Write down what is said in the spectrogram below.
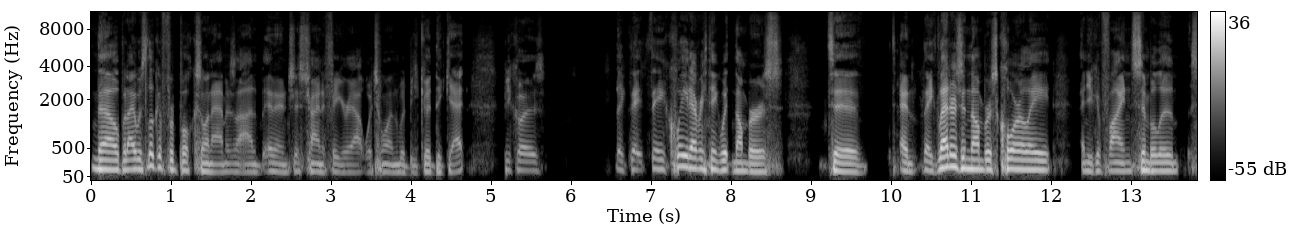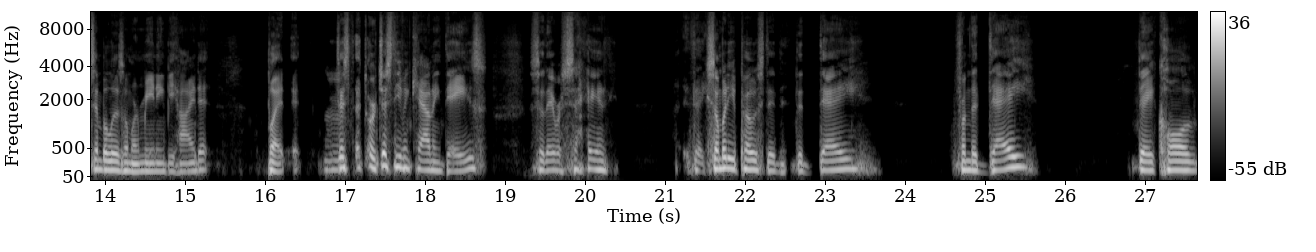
No, but I was looking for books on Amazon and then just trying to figure out which one would be good to get because like they, they equate everything with numbers to and like letters and numbers correlate and you can find symbolism symbolism or meaning behind it. But it, Mhm. just or just even counting days. So they were saying like somebody posted the day from the day they called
